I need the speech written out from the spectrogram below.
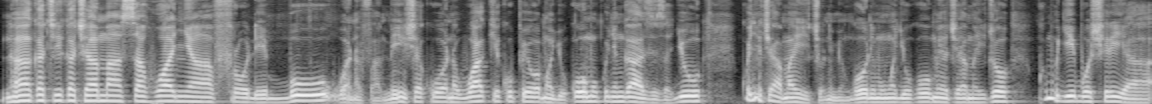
Na katika chama Sahwanya Frodebu wanafahamisha kuwa wanawake kupewa majukumu kwenye ngazi za juu kwenye chama hicho ni miongoni mwa majukumu ya chama hicho kwa mujibu wa sheria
